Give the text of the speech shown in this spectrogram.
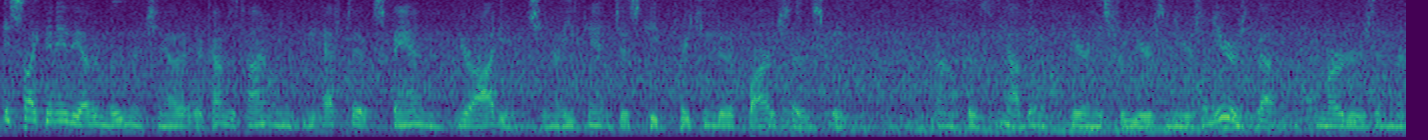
it's like any of the other movements. You know, there comes a time when you have to expand your audience. You know, you can't just keep preaching to the choir, so to speak because um, you know I've been hearing this for years and years and years about the murders and the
